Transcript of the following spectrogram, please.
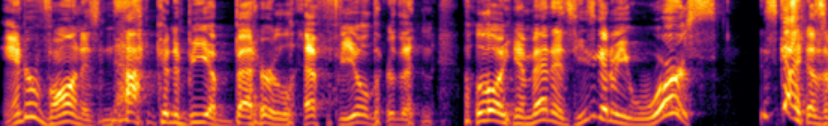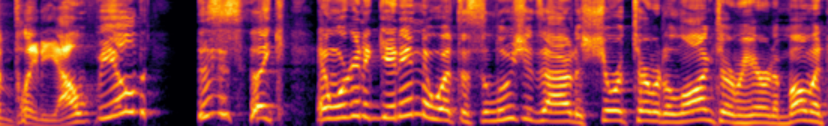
Andrew Vaughn is not going to be a better left fielder than Eloy Jimenez. He's going to be worse. This guy doesn't play the outfield. This is like, and we're going to get into what the solutions are, the short term and the long term here in a moment.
